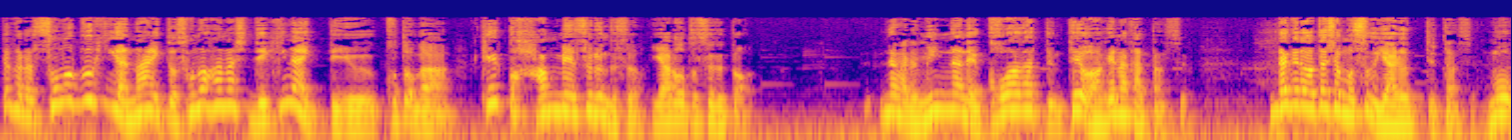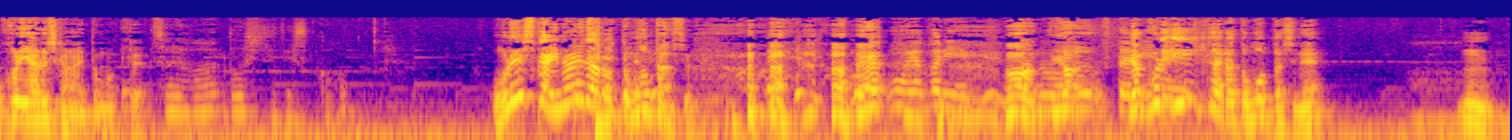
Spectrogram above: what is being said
だからその武器がないとその話できないっていうことが結構判明するんですよ。やろうとすると。だからみんなね、怖がって手を挙げなかったんですよ。だけど私はもうすぐやるって言ったんですよ。もうこれやるしかないと思って。それはどうしてですか？俺しかいないだろうと思ったんですよ。もうやっぱり、うん、いや、いや、これいい機会だと思ったしね。うん。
